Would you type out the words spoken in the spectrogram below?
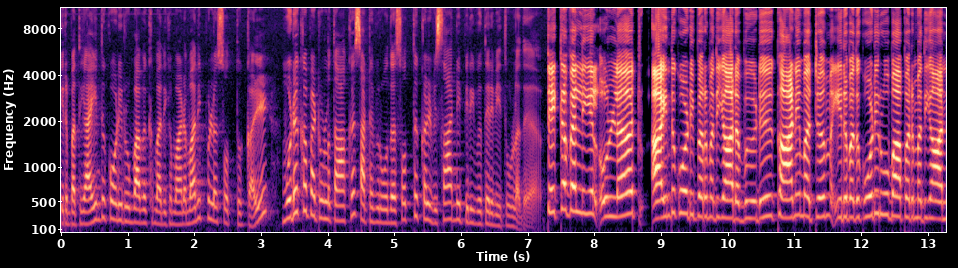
இருபத்தி ஐந்து கோடி ரூபாவுக்கும் அதிகமான மதிப்புள்ள சொத்துக்கள் முடக்கப்பட்டுள்ளதாக சட்டவிரோத சொத்துக்கள் விசாரணை பிரிவு தெரிவித்துள்ளது. தெக்கவெல்லியில் உள்ள ஐந்து கோடி பெறுமதியான வீடு காணி மற்றும் இருபது கோடி ரூபாய் பெறுமதியான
